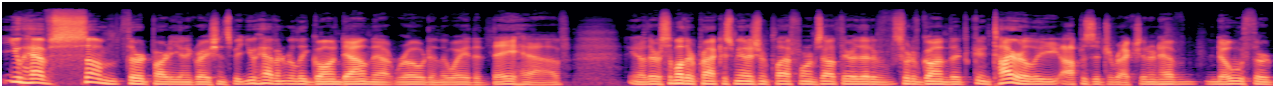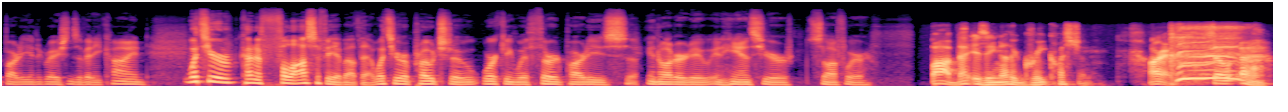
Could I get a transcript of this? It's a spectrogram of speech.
You have some third party integrations, but you haven't really gone down that road in the way that they have you know, there are some other practice management platforms out there that have sort of gone the entirely opposite direction and have no third party integrations of any kind. What's your kind of philosophy about that? What's your approach to working with third parties uh, in order to enhance your software? Bob, that is another great question. All right. So,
